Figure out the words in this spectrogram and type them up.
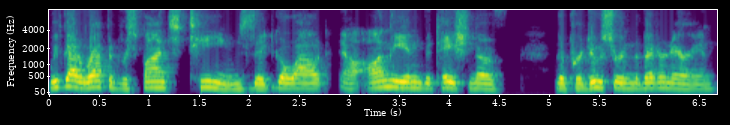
we've got rapid response teams that go out uh, on the invitation of the producer and the veterinarian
